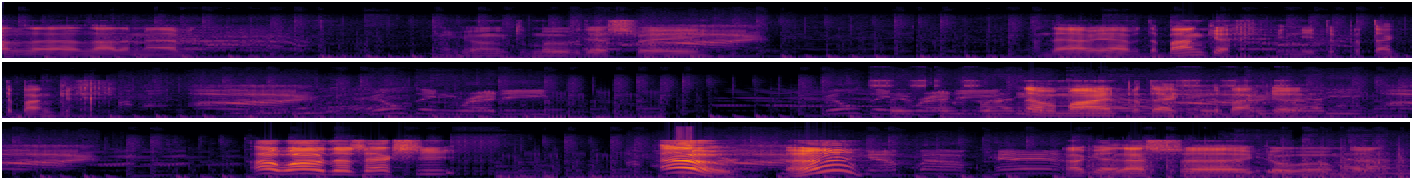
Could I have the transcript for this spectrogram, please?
I'll uh, let him have it. We're going to move this way. And there we have the bunker. We need to protect the bunker. Building ready. Building ready. Never mind protecting the bunker. Oh wow, there's actually Oh! Huh? Setting up our camp. Okay, let's uh, go home then.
